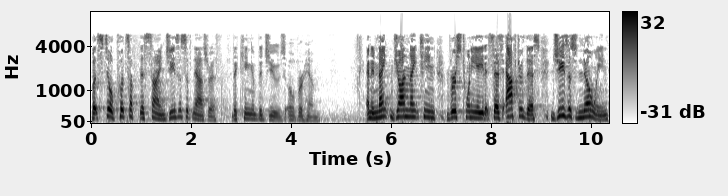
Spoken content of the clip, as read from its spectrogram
But still puts up this sign, Jesus of Nazareth, the King of the Jews, over him. And in John 19 verse 28 it says, After this, Jesus knowing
